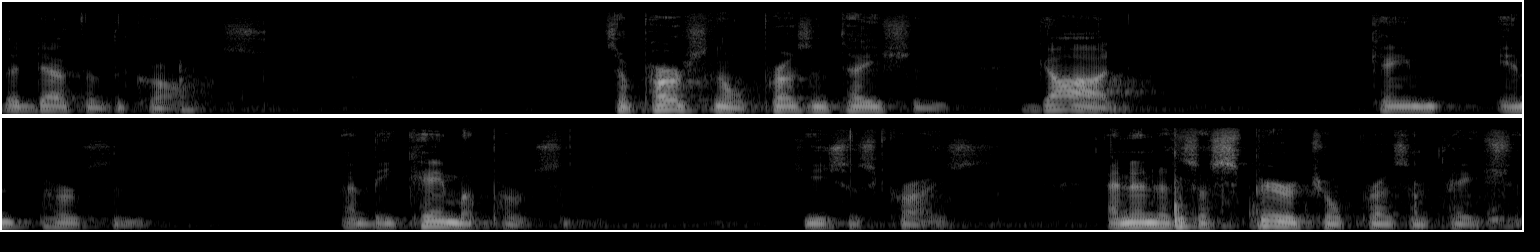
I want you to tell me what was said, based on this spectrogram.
the death of the cross. It's a personal presentation. God came in person and became a person, Jesus Christ and then it's a spiritual presentation.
